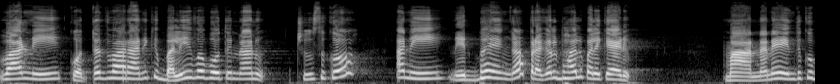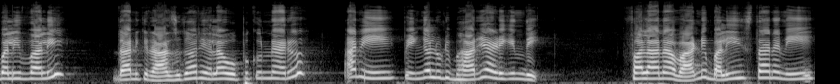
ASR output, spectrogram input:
వాణ్ణి కొత్త ద్వారానికి బలి ఇవ్వబోతున్నాను. చూసుకో అని నిర్భయంగా ప్రగల్భాలు పలికాడు. మా అన్ననే ఎందుకు బలి ఇవ్వాలి? దానికి రాజుగారు ఎలా ఒప్పుకున్నారు? అని పింగళుడి భార్య అడిగింది. ఫలానా వాణ్ణి బలి ఇస్తానని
